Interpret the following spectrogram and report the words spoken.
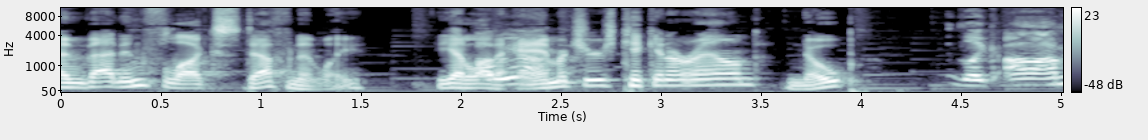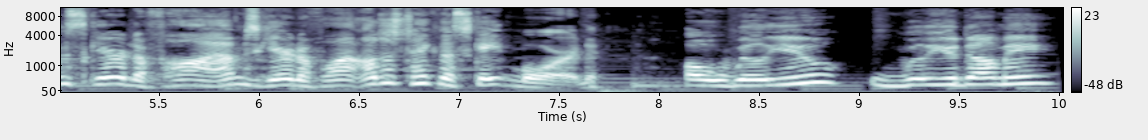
And that influx definitely. You got a lot Oh, of yeah. amateurs kicking around? Nope. like oh, I'm scared to fly. I'm scared to fly. I'll just take the skateboard. Oh, will you? Will you, dummy?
